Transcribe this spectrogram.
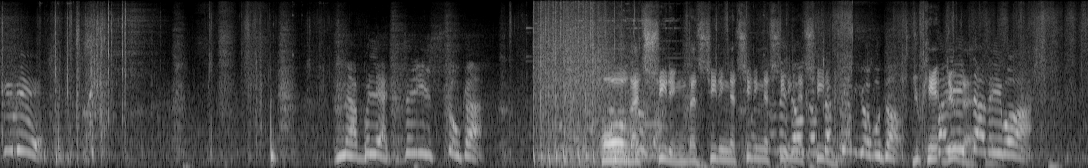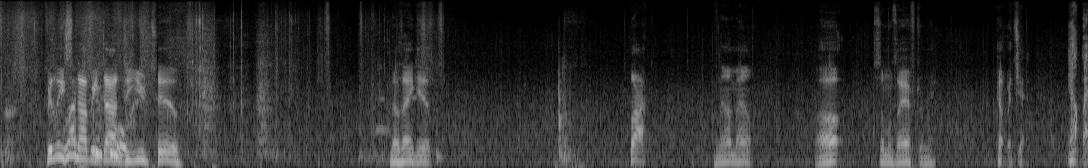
тебе! На, блядь, зришь, сука! Oh, that's cheating. That's cheating. That's cheating. That's cheating. That's cheating. You can't do that. Release Navidad to you too. No, thank you. Fuck. Now I'm out. Oh, someone's after me. Help me, chat. Help me.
